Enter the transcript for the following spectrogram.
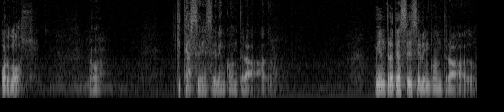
por dos. ¿No? ¿Qué te haces el encontrado? Mientras te haces el encontrado,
